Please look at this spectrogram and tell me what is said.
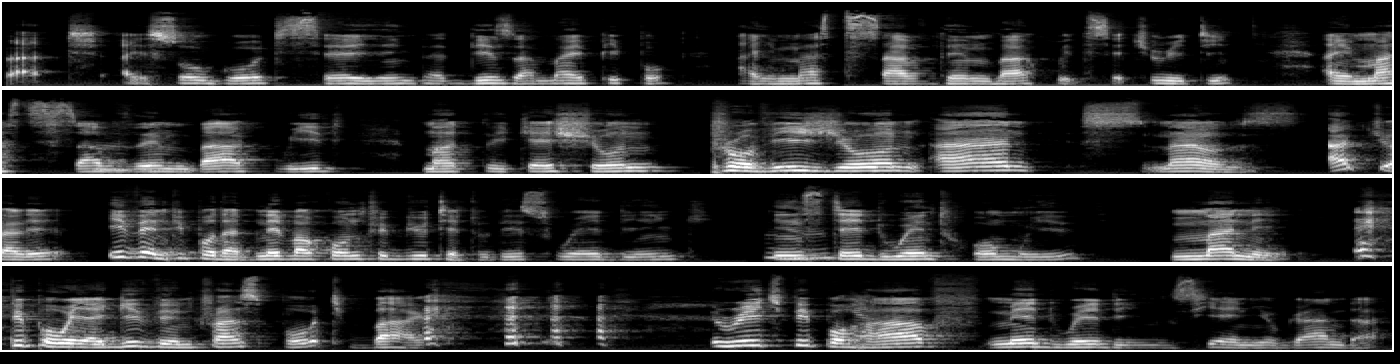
but I saw God saying that these are my people. I must serve them back with security. I must serve them back with multiplication, provision, and smiles. Actually, even people that never contributed to this wedding, Mhm. instead went home with money. People were given transport back. Rich people Yeah. have made weddings here in Uganda,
